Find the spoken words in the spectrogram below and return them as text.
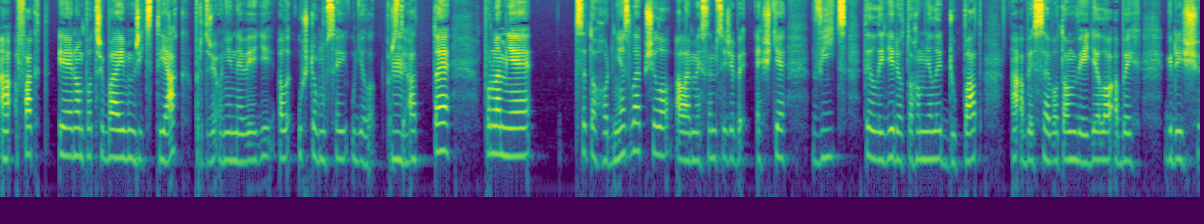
A fakt je jenom potřeba jim říct jak, protože oni nevědí, ale už to musí udělat. Prostě. Hmm. A to je podle mě se to hodně zlepšilo, ale myslím si, že by ještě víc ty lidi do toho měli dupat a aby se o tom vědělo, abych, když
